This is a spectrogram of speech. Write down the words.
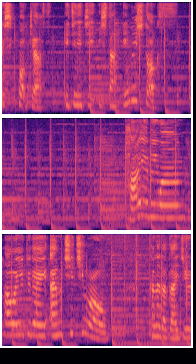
English Podcast. 一日一単 English Talks. Hi everyone! How are you today? I'm Chichiro. カナダ在住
